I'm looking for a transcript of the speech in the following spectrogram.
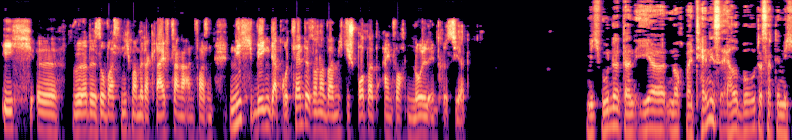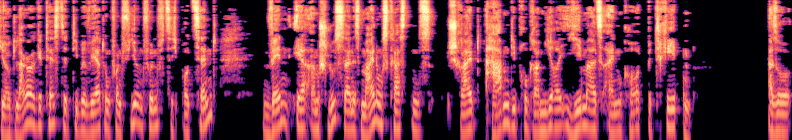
Ich äh, würde sowas nicht mal mit der Kneifzange anfassen. Nicht wegen der Prozente, sondern weil mich die Sportart einfach null interessiert. Mich wundert dann eher noch bei Tennis Elbow, das hat nämlich Jörg Langer getestet, die Bewertung von 54 Prozent. Wenn er am Schluss seines Meinungskastens schreibt, haben die Programmierer jemals einen Chord betreten? Also,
